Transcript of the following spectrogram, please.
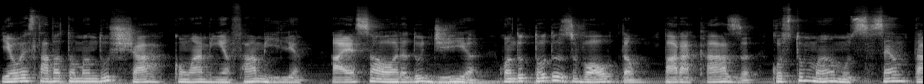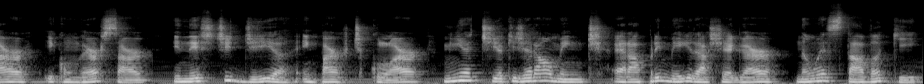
e eu estava tomando chá com a minha família. A essa hora do dia, quando todos voltam para casa, costumamos sentar e conversar. E neste dia em particular, minha tia, que geralmente era a primeira a chegar, não estava aqui.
